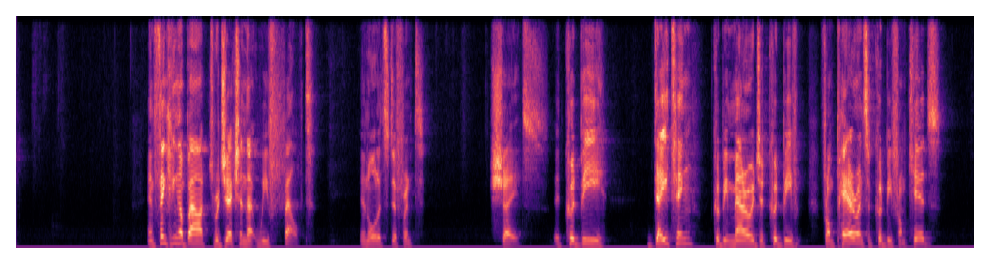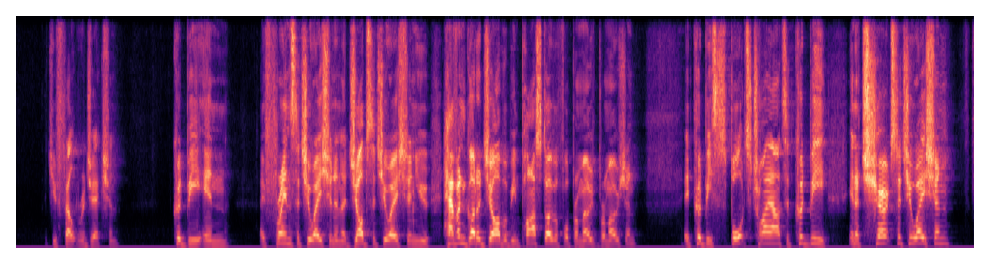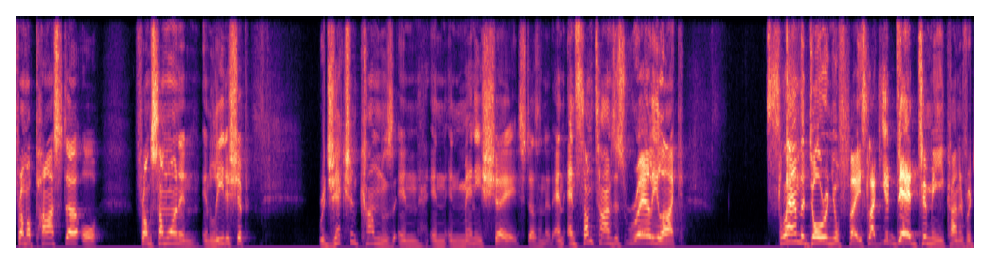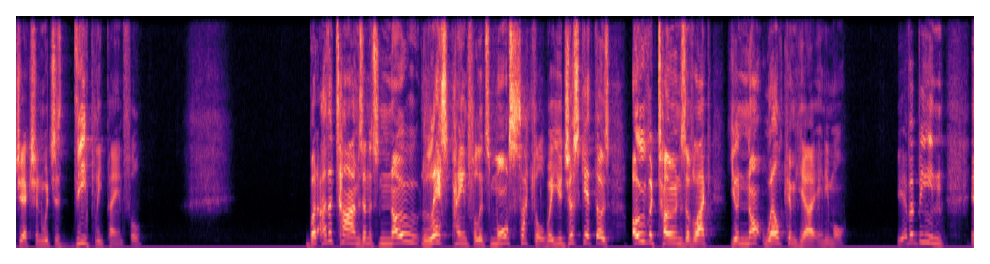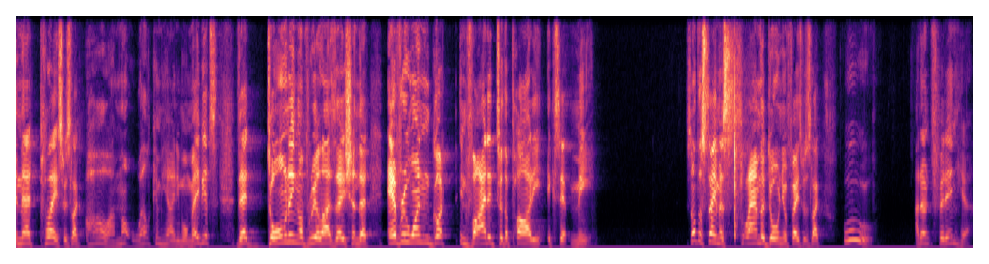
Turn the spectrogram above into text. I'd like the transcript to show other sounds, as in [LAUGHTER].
and thinking about rejection that we've felt in all its different shades. It could be dating, could be marriage, it could be from parents, it could be from kids that you felt rejection, could be in a friend situation, in a job situation, you haven't got a job or been passed over for promo- promotion. It could be sports tryouts, it could be in a church situation from a pastor or from someone in, in leadership. Rejection comes in, in, in many shades, doesn't it? And, and sometimes it's really like slam the door in your face, like you're dead to me kind of rejection, which is deeply painful. But other times, and it's no less painful, it's more subtle, where you just get those overtones of like, you're not welcome here anymore. You ever been in that place where it's like, oh, I'm not welcome here anymore? Maybe it's that dawning of realization that everyone got invited to the party except me. It's not the same as slam the door in your face, but it's like, ooh, I don't fit in here.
